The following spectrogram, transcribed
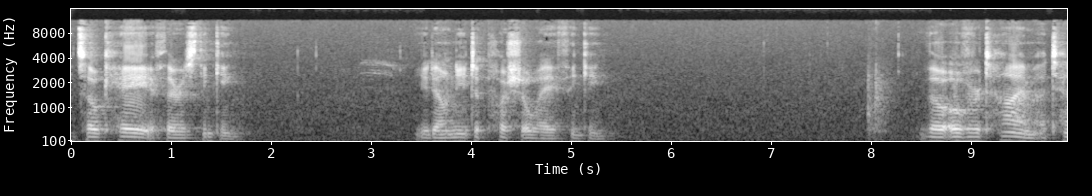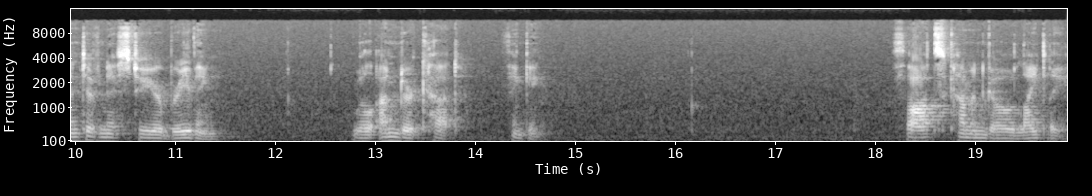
It's okay if there is thinking. You don't need to push away thinking. Though over time, attentiveness to your breathing will undercut thinking. Thoughts come and go lightly.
